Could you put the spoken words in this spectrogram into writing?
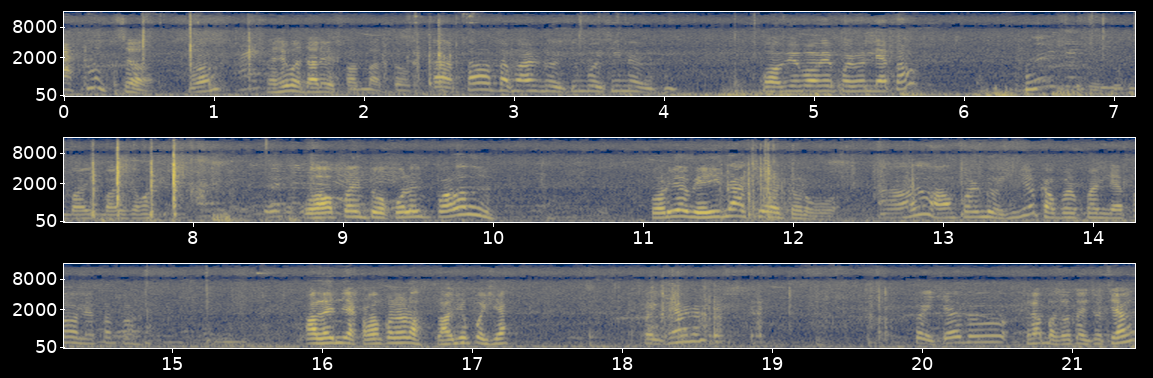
આટલું જ છે. નહીં વધારે સ્વાદ મારતો. કાઢતા હોય તમારે ડોસી બોસી ને કોબે બોબે પડ્યો લેતા. ભાઈ ભાઈ તમે ઓહા પણ ટોકો લઈને પડો ને. પડ્યો વેરી નાખ્યો હતો હા પણ ડોસી જો ખબર પણ લેતા લેતા તો આ લઈને એકલા પડે લાવજો પૈસા. પૈસા ના? પૈસા તો પેલા બસો ત્રણસો થયા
